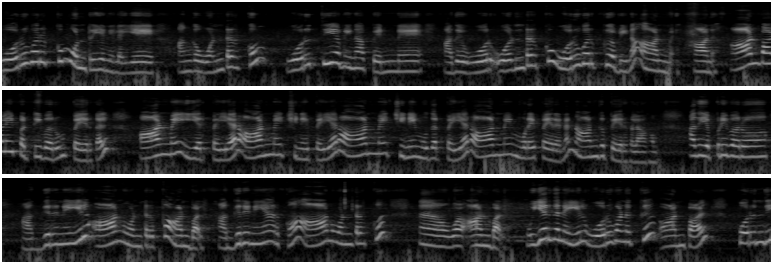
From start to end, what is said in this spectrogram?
ஒருவருக்கும் ஒன்றிய நிலையே. அங்கே ஒன்றற்கும் ஒருத்தி அப்படின்னா பெண்ணு அது ஒரு ஒன்றற்கு ஒருவருக்கு அப்படின்னா ஆண்மை. ஆண் ஆண்பாலை பற்றி வரும் பெயர்கள். ஆண்மை இயற்பெயர் ஆண்மை சினைப்பெயர் ஆண்மை சினை முதற்பெயர் ஆண்மை முறைப்பெயர் என நான்கு பெயர்களாகும். அது எப்படி வரும்? அக்ரிணியில் ஆண் ஒன்றற்கு ஆண்பால். அக்ரிணியாக இருக்கும். ஆண் ஒன்றற்கு ஆண்பால். உயர்தனையில் ஒருவனுக்கு ஆண்பால் பொருந்தி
